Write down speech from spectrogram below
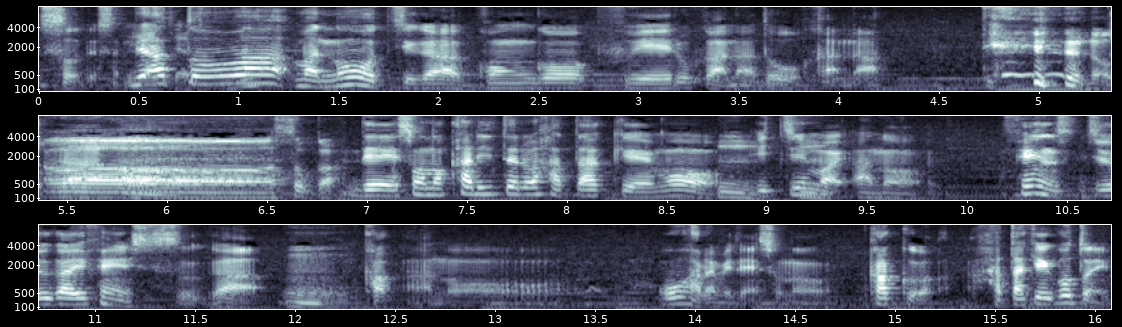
そうですね。であとは、まあ、農地が今後増えるかなどうかなっていうのが。ああそうか。でその借りてる畑もうん1枚、あのフェンス獣害フェンスがうん。かあの大原みたいにその各畑ごとに囲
